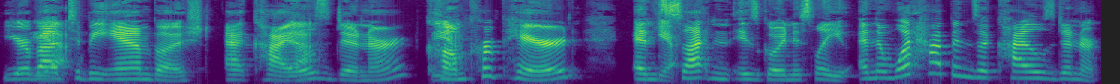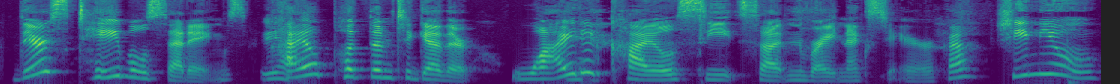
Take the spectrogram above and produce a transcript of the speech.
You're about Yeah. to be ambushed at Kyle's dinner. Come Yeah. prepared. And Yeah. Sutton is going to slay you. And then what happens at Kyle's dinner? There's table settings. Yeah. Kyle put them together. Why did Kyle seat Sutton right next to Erika? She knew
